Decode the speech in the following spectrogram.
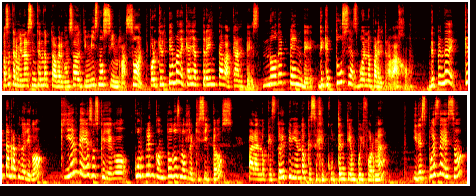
vas a terminar sintiéndote avergonzado de ti mismo sin razón. Porque el tema de que haya 30 vacantes no depende de que tú seas bueno para el trabajo. Depende de qué tan rápido llegó, ¿quién de esos que llegó cumplen con todos los requisitos para lo que estoy pidiendo que se ejecute en tiempo y forma? Y después de eso,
